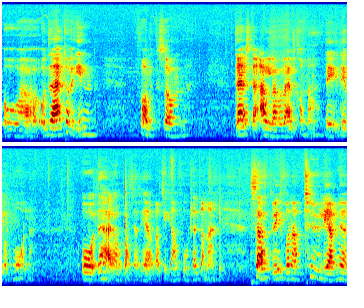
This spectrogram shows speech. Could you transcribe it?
Och, och där tar vi in folk som... Där ska alla vara välkomna. Det, det är vårt mål. Och det här hoppas jag att vi, att vi kan fortsätta med. Så att vi får naturliga mö,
